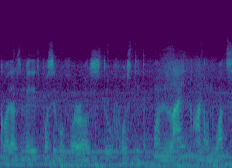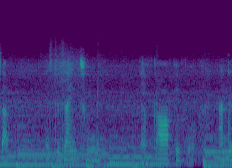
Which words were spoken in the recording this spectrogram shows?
God has made it possible for us to host it online and on WhatsApp. It's designed to empower people, and the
